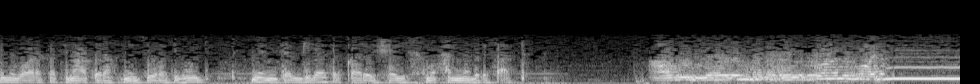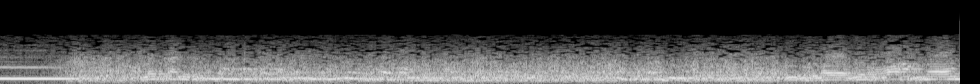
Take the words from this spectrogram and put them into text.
مباركة عطرة من سورة هود من تسجيلات القارئ الشيخ محمد رفعت. أعوذ بالله من الشيطان الرجيم. الرحمن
